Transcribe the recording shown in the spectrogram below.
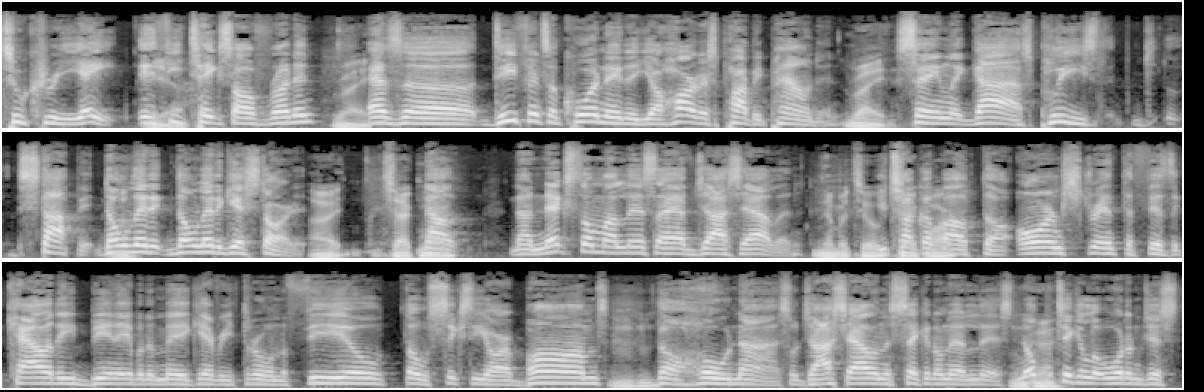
to create, if yeah. he takes off running, right. as a defensive coordinator, your heart is probably pounding, right? Saying like, guys, please stop it. Don't uh, let it. Don't let it get started. All right, check now. Now, next on my list, I have Josh Allen. Number two. You talk about the arm strength, the physicality, being able to make every throw on the field, throw 60 yard bombs, mm-hmm. the whole nine. So, Josh Allen is second on that list. Okay. No particular order, I'm just,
